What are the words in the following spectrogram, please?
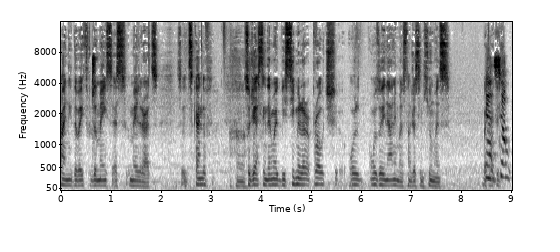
finding the way through the maze as male rats. So it's kind of suggesting there might be similar approach al- also in animals, not just in humans. But yeah, what it- so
